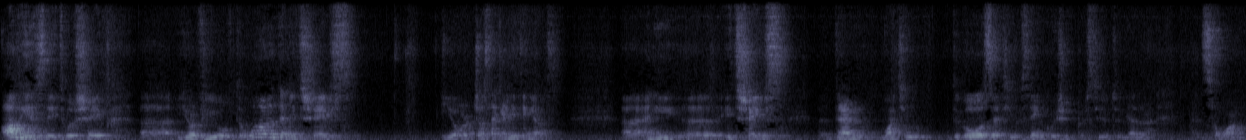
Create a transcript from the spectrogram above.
Obviously it will shape uh, your view of the world and it shapes your, just like anything else. Uh, any, uh, it shapes then what you, the goals that you think we should pursue together and so on.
